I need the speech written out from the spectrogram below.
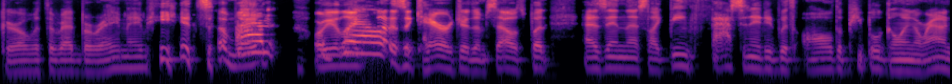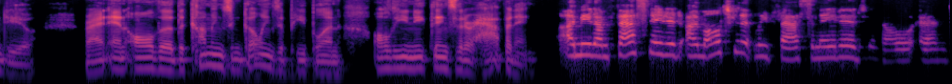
girl with the red beret, maybe in some way? Um, or you're like, well, not as a character themselves, but as in this, like being fascinated with all the people going around you, right? And all the the comings and goings of people and all the unique things that are happening. I mean, I'm fascinated. I'm alternately fascinated, you know, and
